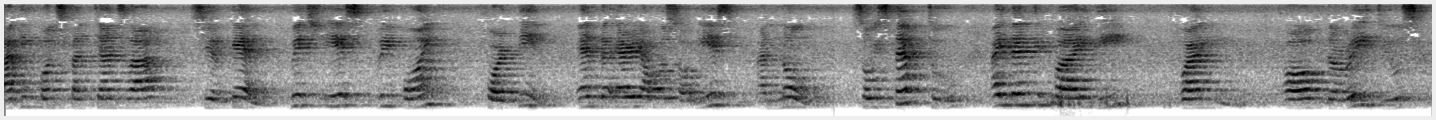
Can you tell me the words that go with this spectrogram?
laging constant yan sa circle, which is 3.14. And the area also is unknown. So step 2, identify the value of the radius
